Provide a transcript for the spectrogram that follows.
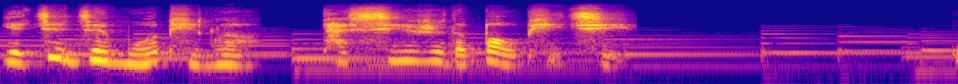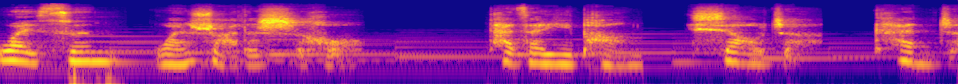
也渐渐磨平了他昔日的暴脾气。外孙玩耍的时候，他在一旁笑着看着，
